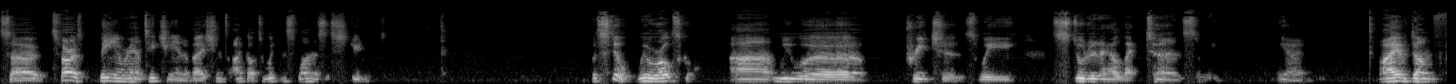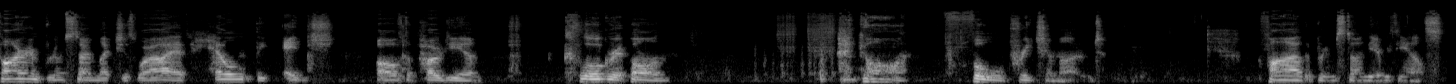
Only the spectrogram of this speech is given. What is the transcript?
So as far as being around teaching innovations, I got to witness one as a student. But still, we were old school. Uh, we were preachers. We stood at our lecterns. And we, you know, I have done fire and brimstone lectures where I have held the edge of the podium, claw grip on, and gone full preacher mode. Fire, the brimstone, the everything else.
